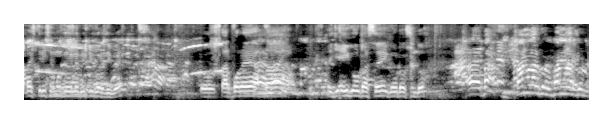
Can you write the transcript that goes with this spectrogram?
আঠাশ তিরিশের মধ্যে হলে বিক্রি করে দিবে। তো তারপরে আমরা এই যে এই গৌট আছে, এই গৌটাও সুন্দর। বাংলার গরু বাংলার গরু।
